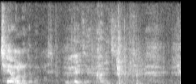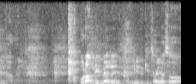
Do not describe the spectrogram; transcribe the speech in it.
체형을 먼저 보는 거죠. 여기가 이제 각이 지는 거죠. 흉각을. 밖으로 안 밀면은 가슴이 이렇게 잘려서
